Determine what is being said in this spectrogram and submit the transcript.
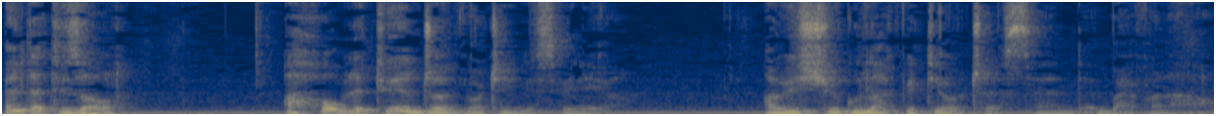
And that is all. I hope that you enjoyed watching this video. I wish you good luck with your chess and bye for now.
